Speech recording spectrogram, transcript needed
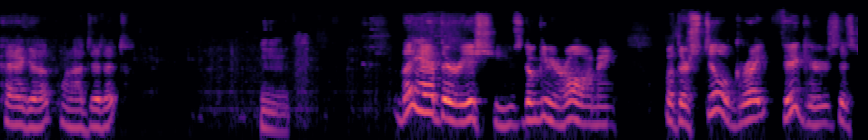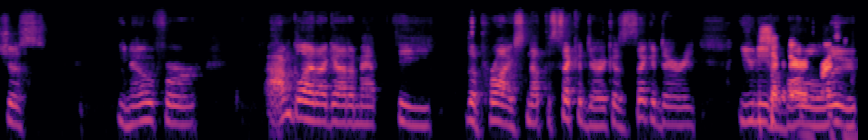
peg up when I did it. Hmm. They have their issues. Don't get me wrong. I mean, but they're still great figures. It's just, you know, for I'm glad I got them at the the price, not the secondary, because secondary you need Secondary a bottle of price lube.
